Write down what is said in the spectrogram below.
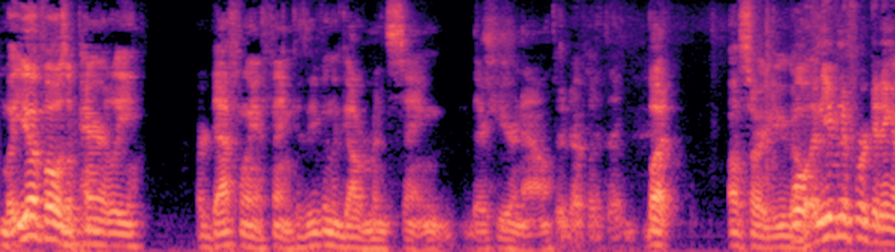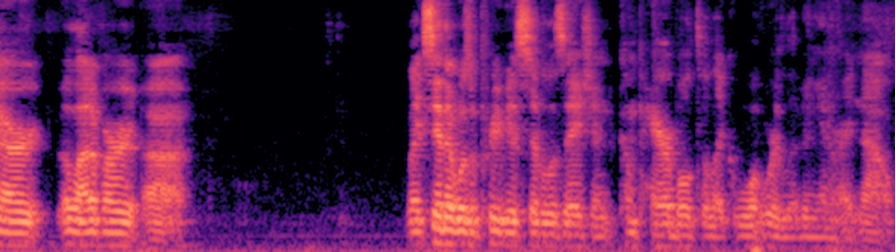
But UFOs apparently are definitely a thing because even the government's saying they're here now. They're definitely a thing. But oh, sorry, you go. Well, and even if we're getting our a lot of our uh like say there was a previous civilization comparable to like what we're living in right now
